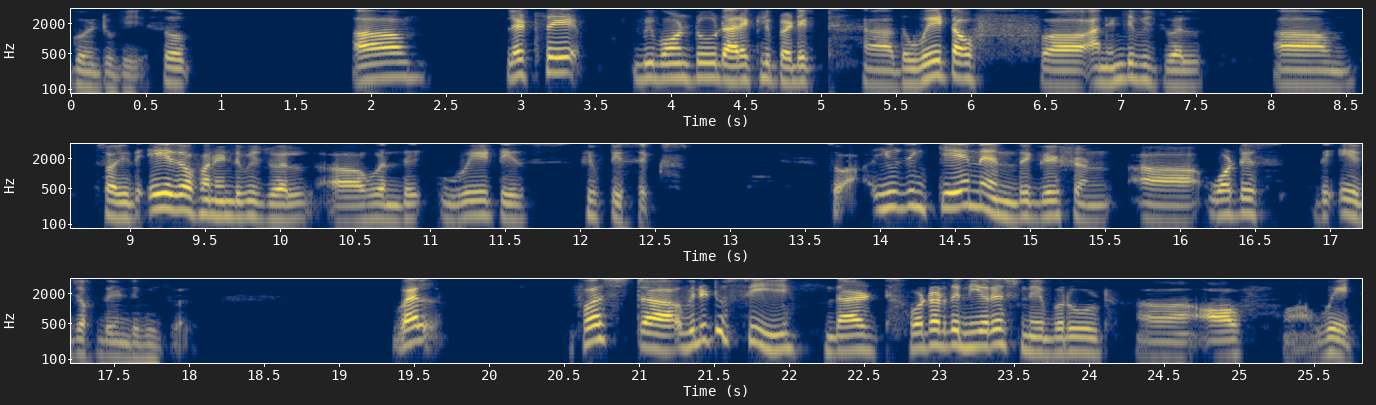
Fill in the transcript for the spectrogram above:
going to be? So, um, let us say we want to directly predict uh, the weight of uh, an individual um, sorry the age of an individual uh, when the weight is 56. So, using KNN regression uh, what is the age of the individual? Well first uh, we need to see that what are the nearest neighborhood uh, of weight.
